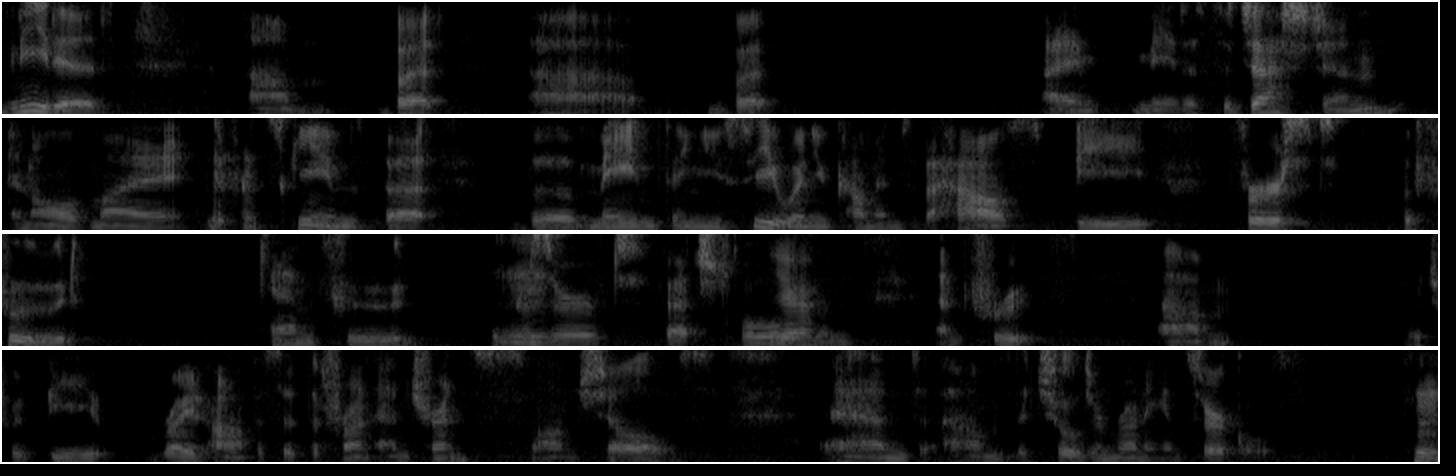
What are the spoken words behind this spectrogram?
needed, um, but uh, but I made a suggestion in all of my different schemes that the main thing you see when you come into the house be first the food, canned food, Mm. preserved vegetables Yeah. and, and fruits, um, which would be right opposite the front entrance on shelves, and um, the children running in circles. Hmm.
